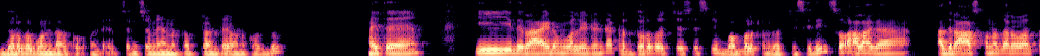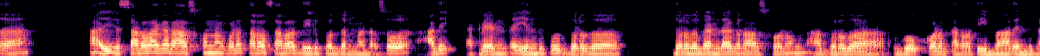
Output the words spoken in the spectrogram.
దురద గుండాకు అంటే చిన్న చిన్న ఏమైనా తప్పు అంటే అనుకోవద్దు అయితే ఈ ఇది రాయడం వల్ల ఏంటంటే అక్కడ దురద వచ్చేసేసి బొబ్బల కింద వచ్చేసేది. సో అలాగా అది రాసుకున్న తర్వాత అది సరదాగా రాసుకున్నా కూడా తర్వాత సరదా తీరిపోద్ది అనమాట సో అది అక్కడ ఏంటంటే ఎందుకు దురద దురద బెండాకు రాసుకోవడం ఆ దురద గోక్కోవడం తర్వాత ఈ బాధ ఎందుకు?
